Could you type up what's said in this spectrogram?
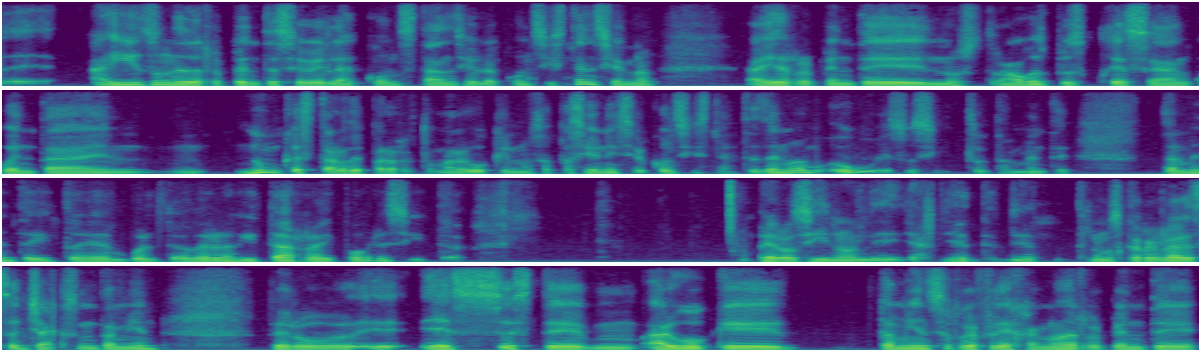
eh, ahí es donde de repente se ve la constancia y la consistencia, ¿no? Ahí de repente en los trabajos, pues que se dan cuenta en nunca es tarde para retomar algo que nos apasiona y ser consistentes de nuevo. Uh, eso sí, totalmente, totalmente ahí todavía vuelto a ver la guitarra y pobrecita. Pero sí, no, tenemos que arreglar esa Jackson también, pero eh, es este mm, algo que también se refleja, ¿no? De repente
